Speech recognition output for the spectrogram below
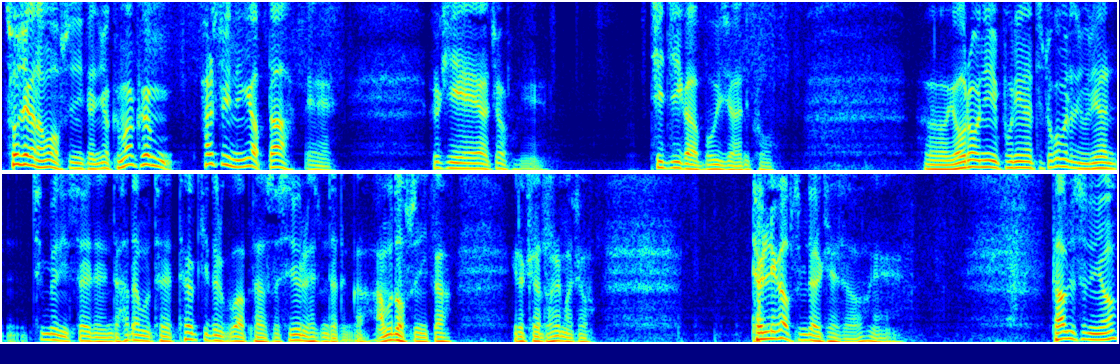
소재가 너무 없으니까요. 그만큼 할 수 있는 게 없다. 예. 그렇게 이해해야죠. 예. 지지가 보이지 않고 어, 여론이 본인한테 조금이라도 유리한 측면이 있어야 되는데 하다못해 태극기 들고 앞에 와서 시위를 해준다든가 아무도 없으니까 이렇게라도 하는 거죠. 될 리가 없습니다. 이렇게 해서. 예. 다음 뉴스는요.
